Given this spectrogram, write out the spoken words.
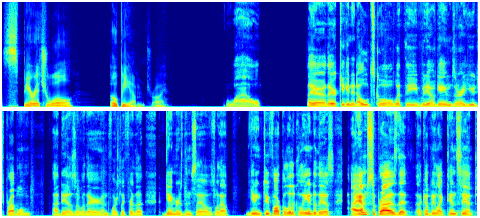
spiritual opium. Troy. Wow. They are they're kicking it old school with the video games are a huge problem ideas over there, unfortunately for the gamers themselves, without getting too far politically into this. I am surprised that a company like Tencent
